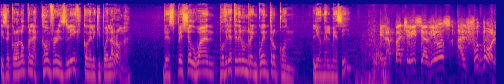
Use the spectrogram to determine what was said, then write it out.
y se coronó con la Conference League con el equipo de la Roma. The Special One podría tener un reencuentro con Lionel Messi. El Apache dice adiós al fútbol.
